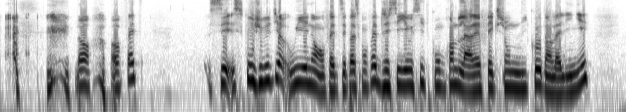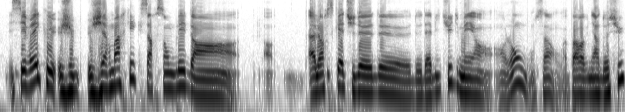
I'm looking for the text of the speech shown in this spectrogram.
non, en fait, c'est ce que je veux dire. Oui et non, en fait, c'est parce qu'en fait, j'essayais aussi de comprendre la réflexion de Nico dans la lignée. C'est vrai que j'ai remarqué que ça ressemblait dans, à leur sketch de de- de d'habitude, mais en, en long. Bon, ça, on va pas revenir dessus.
